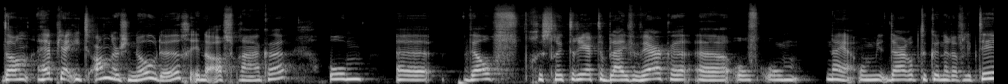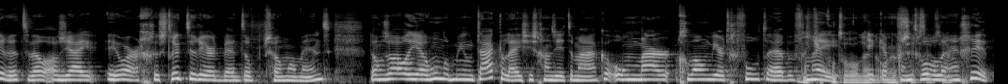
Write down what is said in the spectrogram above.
dan heb jij iets anders nodig in de afspraken om wel gestructureerd te blijven werken of om nou ja, om daarop te kunnen reflecteren. Terwijl als jij heel erg gestructureerd bent op zo'n moment, dan zal je 100 miljoen takenlijstjes gaan zitten maken om maar gewoon weer het gevoel te hebben van hé, hey, ik heb controle en grip.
